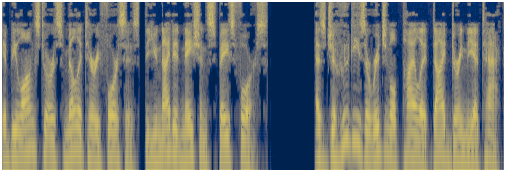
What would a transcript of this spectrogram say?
It belongs to Earth's military forces, the United Nations Space Force. As Jehuti's original pilot died during the attack,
